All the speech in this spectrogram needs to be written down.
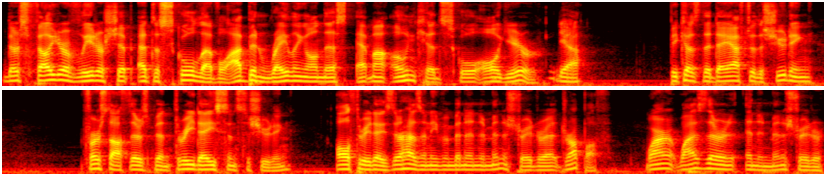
There's failure of leadership at the school level. I've been railing on this at my own kids' school all year Yeah. Because the day after the shooting, first off, there's been three days since the shooting. All three days, there hasn't even been an administrator at drop off. Why, why is there an administrator?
